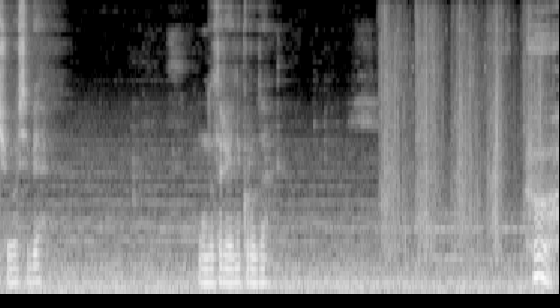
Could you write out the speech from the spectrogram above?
Ничего себе. Вот это реально круто. Фух.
